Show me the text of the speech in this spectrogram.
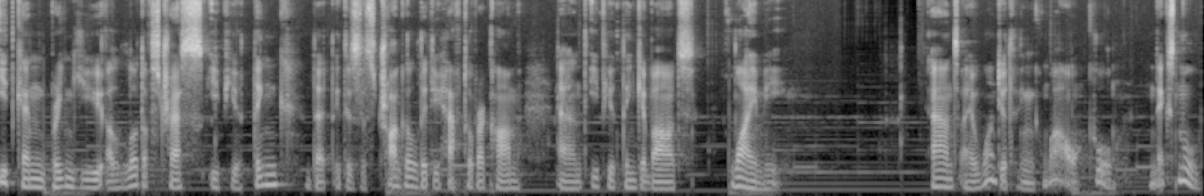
It can bring you a lot of stress if you think that it is a struggle that you have to overcome and if you think about why me? And I want you to think, wow, cool, next move.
